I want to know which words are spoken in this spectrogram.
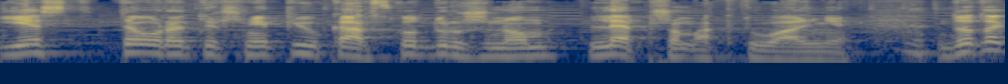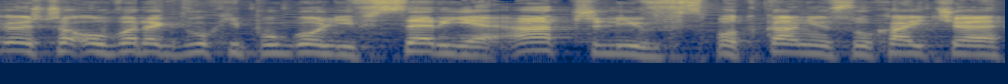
jest teoretycznie piłkarsko drużyną lepszą aktualnie. Do tego jeszcze overek 2,5 goli w Serie A, czyli w spotkaniu, słuchajcie,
